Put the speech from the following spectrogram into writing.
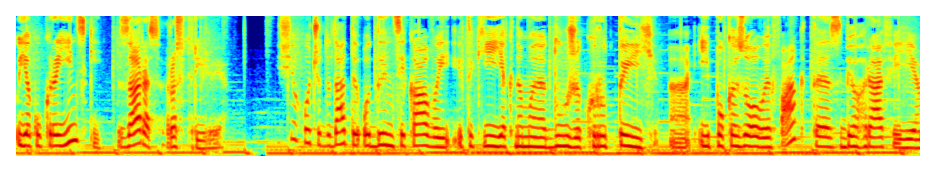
як український зараз розстрілює. Ще хочу додати один цікавий і такий, як на мене, дуже крутий е, і показовий факт з біографії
